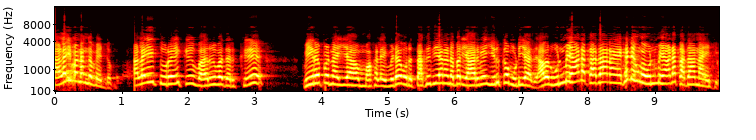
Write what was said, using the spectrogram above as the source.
தலைவணங்க வேண்டும். கலைத்துறைக்கு வருவதற்கு வீரப்பன் ஐயா மகளை விட ஒரு தகுதியான நபர் யாருமே இருக்க முடியாது. அவர் உண்மையான கதாநாயகன் இவங்க உண்மையான கதாநாயகி.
